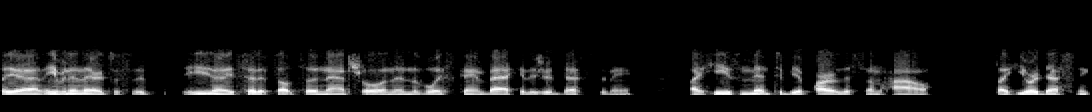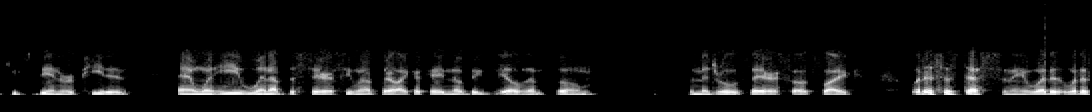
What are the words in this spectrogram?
But yeah, and even in there, it just it, he you know he said it felt so natural, and then the voice came back. It is your destiny. Like he's meant to be a part of this somehow. It's like your destiny keeps being repeated. And when he went up the stairs, he went up there like, okay, no big deal. And then boom, the Myrddraal is there. So it's like, what is his destiny? What is what is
